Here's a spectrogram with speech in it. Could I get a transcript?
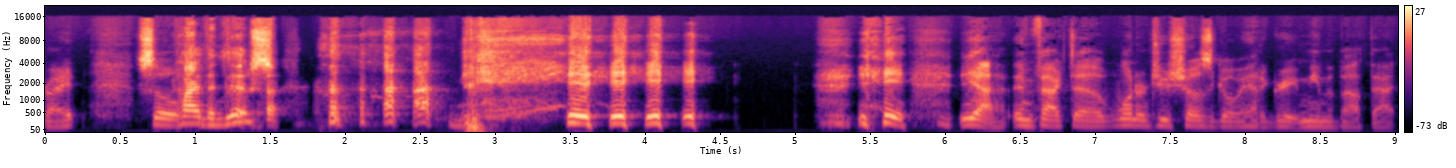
right? So Buy the loose- yeah in fact uh, one or two shows ago we had a great meme about that.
